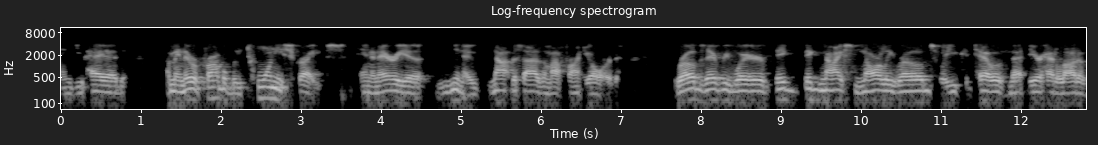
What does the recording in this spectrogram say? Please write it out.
and you had, I mean, there were probably 20 scrapes in an area, you know, not the size of my front yard rubs everywhere, big, big, nice, gnarly rubs where you could tell that deer had a lot of,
